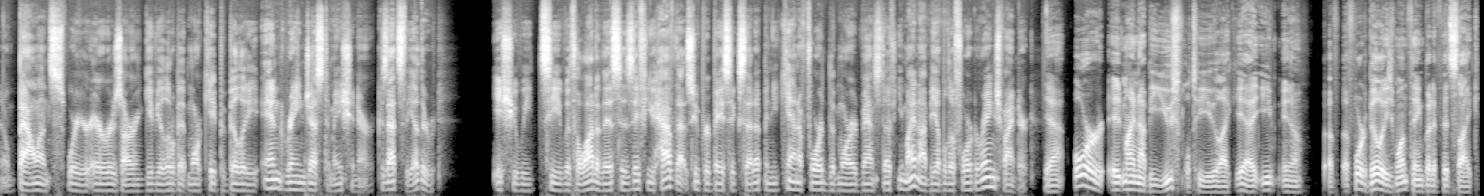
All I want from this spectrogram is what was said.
you know, balance where your errors are and give you a little bit more capability and range estimation error, because that's the other issue we see with a lot of this is if you have that super basic setup and you can't afford the more advanced stuff, you might not be able to afford a rangefinder. Yeah, or it might not be useful to you. Like, yeah, you, you know, affordability is one thing, but if it's like,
